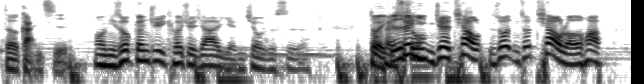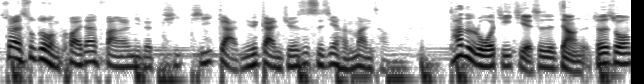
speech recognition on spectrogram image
的感知。哦，你说根据科学家的研究就是了。对，okay, 就是所以你你觉得跳，你说你说跳楼的话，虽然速度很快，但反而你的体体感，你的感觉是时间很漫长的。它的逻辑解释是这样的，就是说，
